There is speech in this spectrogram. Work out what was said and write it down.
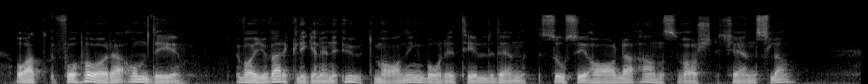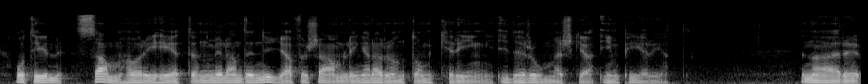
Och att få höra om det var ju verkligen en utmaning både till den sociala ansvarskänslan och till samhörigheten mellan de nya församlingarna runt omkring i det romerska imperiet. När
